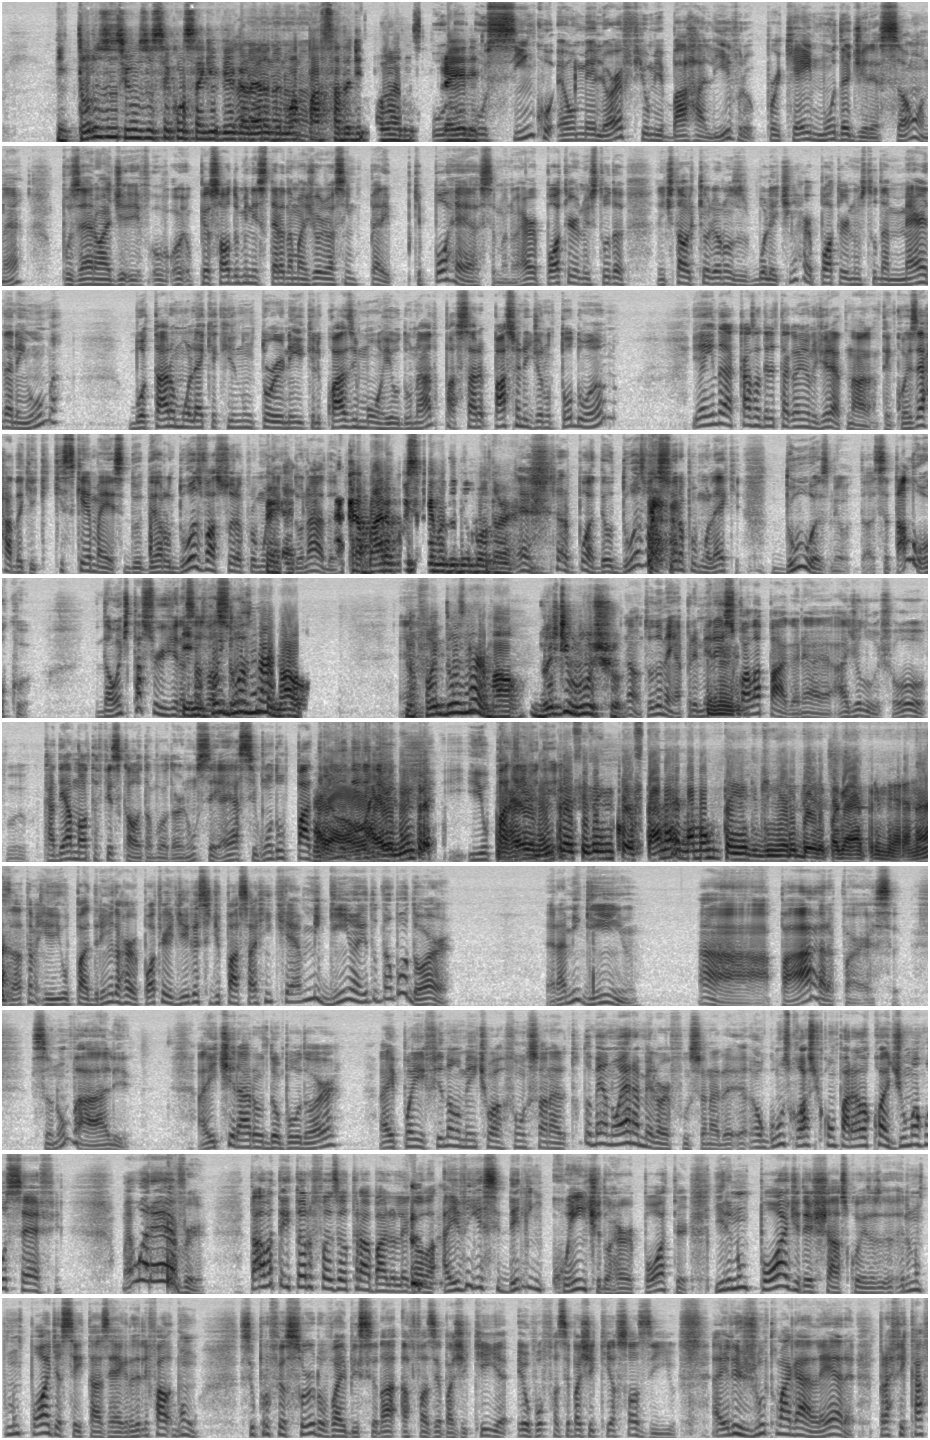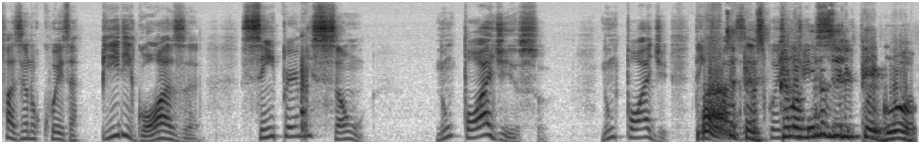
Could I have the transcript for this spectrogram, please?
Em todos os filmes você consegue ver a Não, galera não, não, dando uma passada de panos O, pra ele. o 5 é o melhor filme barra livro, porque aí muda a direção, né? Puseram a. di- O, o pessoal do Ministério da Magia olhou assim: peraí, que porra é essa, mano? Harry Potter não estuda. A gente tava aqui olhando os boletins, Harry Potter não estuda merda nenhuma. Botaram o moleque aqui num torneio que ele quase morreu do nada, passaram, passam ele de ano todo ano. E ainda a casa dele tá ganhando direto. Não, não, tem coisa errada aqui. Que, que esquema é esse? Deram duas vassouras pro moleque É. do nada? Acabaram com o esquema do Dumbledore. É, pô, deu duas vassouras pro moleque. Duas, meu. Você tá louco. Da onde tá surgindo E essas foi vassouras? duas normal. É. Não foi duas normal. Duas de luxo. Não, tudo bem. A primeira é a Uhum. escola paga, né? A de luxo. Ô, cadê a nota fiscal, Dumbledore? Não sei. Aí a segunda, o padrinho é, o dele Harry deu. nem, pre- E, e o o padrinho Harry nem dele. precisa encostar na, na montanha de dinheiro dele pra ganhar a primeira, né? Exatamente. E o padrinho do Harry Potter, diga-se de passagem, que é amiguinho aí do Dumbledore. Era amiguinho. Ah, para, parça. Isso não vale. Aí tiraram o Dumbledore, aí põe finalmente uma funcionária. Tudo bem, não era a melhor funcionária. Alguns gostam de comparar ela com a Dilma Rousseff. Mas whatever. Tava tentando fazer o trabalho legal lá. Aí vem esse delinquente do Harry Potter e ele não pode deixar as coisas. Ele não, não pode aceitar as regras. Ele fala: Bom, se o professor não vai me ensinar a fazer magiquia, eu vou fazer magiquia sozinho. Aí ele junta uma galera pra ficar fazendo coisa perigosa sem permissão. Não pode isso. Não pode. Tem que Ah, Você fazer as pensa, coisas pelo menos ele certo. pegou.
